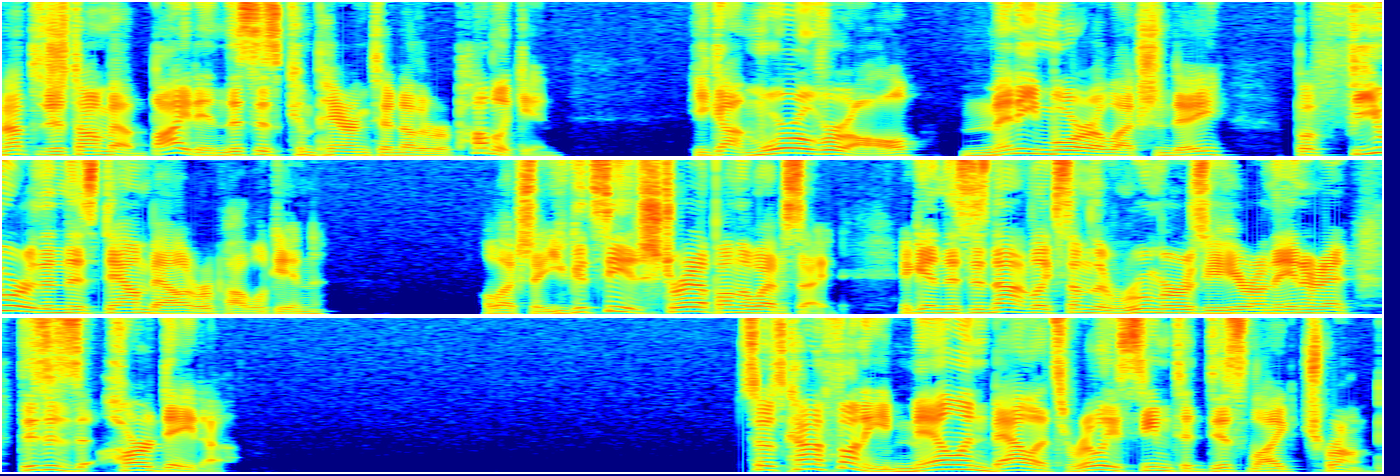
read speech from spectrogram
not just talking about Biden. This is comparing to another Republican. He got more overall, many more election day, but fewer than this down ballot Republican election day. You could see it straight up on the website. Again, this is not like some of the rumors you hear on the internet. This is hard data. So it's kind of funny. Mail in ballots really seem to dislike Trump,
